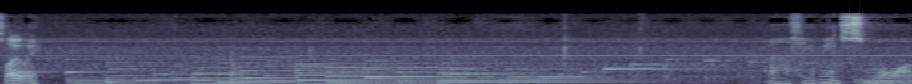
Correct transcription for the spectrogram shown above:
Slowly. Oh, so you're being small.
